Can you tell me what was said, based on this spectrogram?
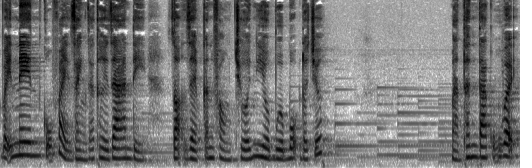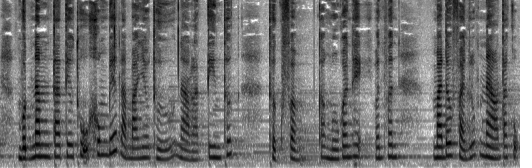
Vậy nên cũng phải dành ra thời gian để dọn dẹp căn phòng chứa nhiều bừa bộn đó chứ. Bản thân ta cũng vậy. Một năm ta tiêu thụ không biết là bao nhiêu thứ Nào là tin thức, thực phẩm, các mối quan hệ, vân vân mà đâu phải lúc nào ta cũng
